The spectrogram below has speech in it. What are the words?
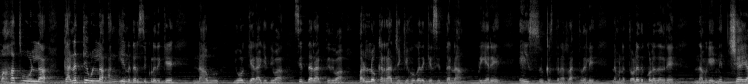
ಮಹತ್ವವುಳ್ಳ, ಘನತೆಯುಳ್ಳ ಅಂಗಿಯನ್ನು ಧರಿಸಿಕೊಳ್ಳೋದಕ್ಕೆ ನಾವು ಯೋಗ್ಯರಾಗಿದ್ದೀವ, ಸಿದ್ಧರಾಗ್ತಿದ್ದೀವ, ಪರಲೋಕ ರಾಜ್ಯಕ್ಕೆ ಹೋಗೋದಕ್ಕೆ ಸಿದ್ಧನ? ಪ್ರಿಯರೇ ಏಸು ಕ್ರಿಸ್ತನ ರಕ್ತದಲ್ಲಿ ನಮ್ಮನ್ನು ತೊಳೆದುಕೊಳ್ಳೋದಾದರೆ ನಮಗೆ ನಿಶ್ಚಯ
